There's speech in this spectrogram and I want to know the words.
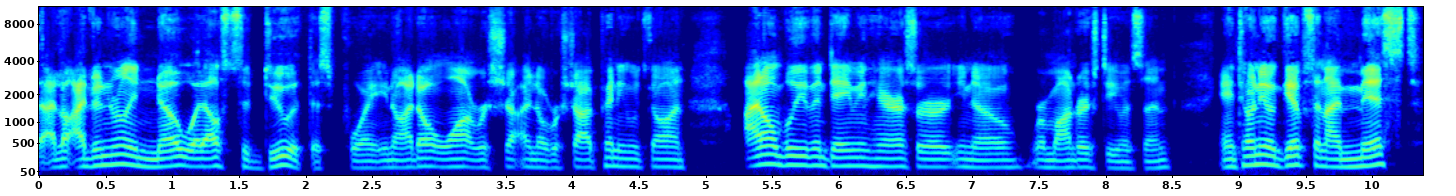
I don't I didn't really know what else to do at this point. You know, I don't want Rashaad. I know Rashaad Penny was gone. I don't believe in Damien Harris or, you know, Rhamondre Stevenson. Antonio Gibson, I missed.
